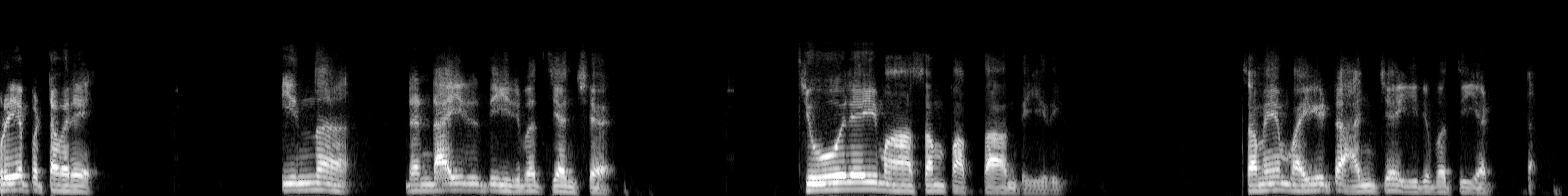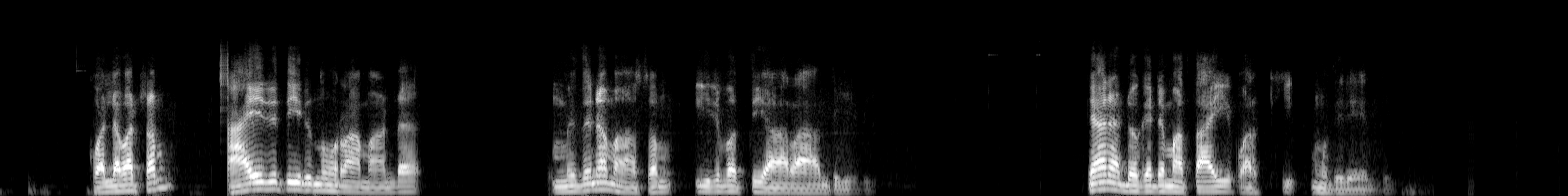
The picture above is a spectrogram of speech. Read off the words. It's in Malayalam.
പ്രിയപ്പെട്ടവരെ ഇന്ന് രണ്ടായിരത്തി ഇരുപത്തിയഞ്ച് ജൂലൈ മാസം പത്താം തീയതി. സമയം വൈകിട്ട് അഞ്ച് ഇരുപത്തിയെട്ട്. കൊല്ലവർഷം ആയിരത്തി ഇരുന്നൂറാം ആണ്ട് മിഥുനമാസം ഇരുപത്തിയാറാം തീയതി. ഞാൻ അഡ്വക്കേറ്റ് മത്തായി വർക്കി മുതിരേന്തി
